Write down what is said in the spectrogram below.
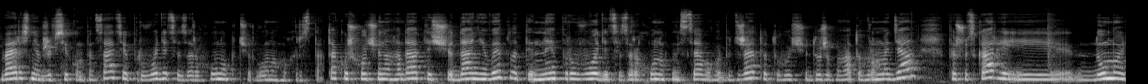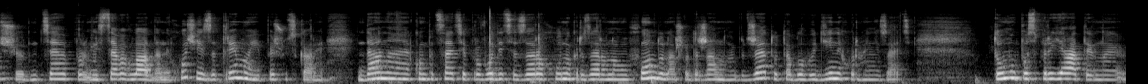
вересня вже всі компенсації проводяться за рахунок Червоного Хреста. Також хочу нагадати, що дані виплати не проводяться за рахунок місцевого бюджету, тому що дуже багато громадян пишуть скарги і думають, що це місцева влада не хоче і затримує, і пишуть скарги. Дана компенсація проводиться за рахунок резервного фонду нашого державного бюджету та благодійних організацій. Тому посприяти на,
